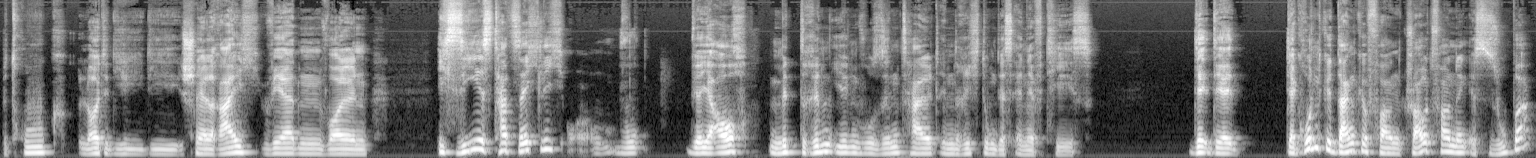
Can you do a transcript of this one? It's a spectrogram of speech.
Betrug, Leute, die, die schnell reich werden wollen. Ich sehe es tatsächlich, wo wir ja auch mit drin irgendwo sind, halt in Richtung des NFTs. Der, der, der Grundgedanke von Crowdfunding ist super.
